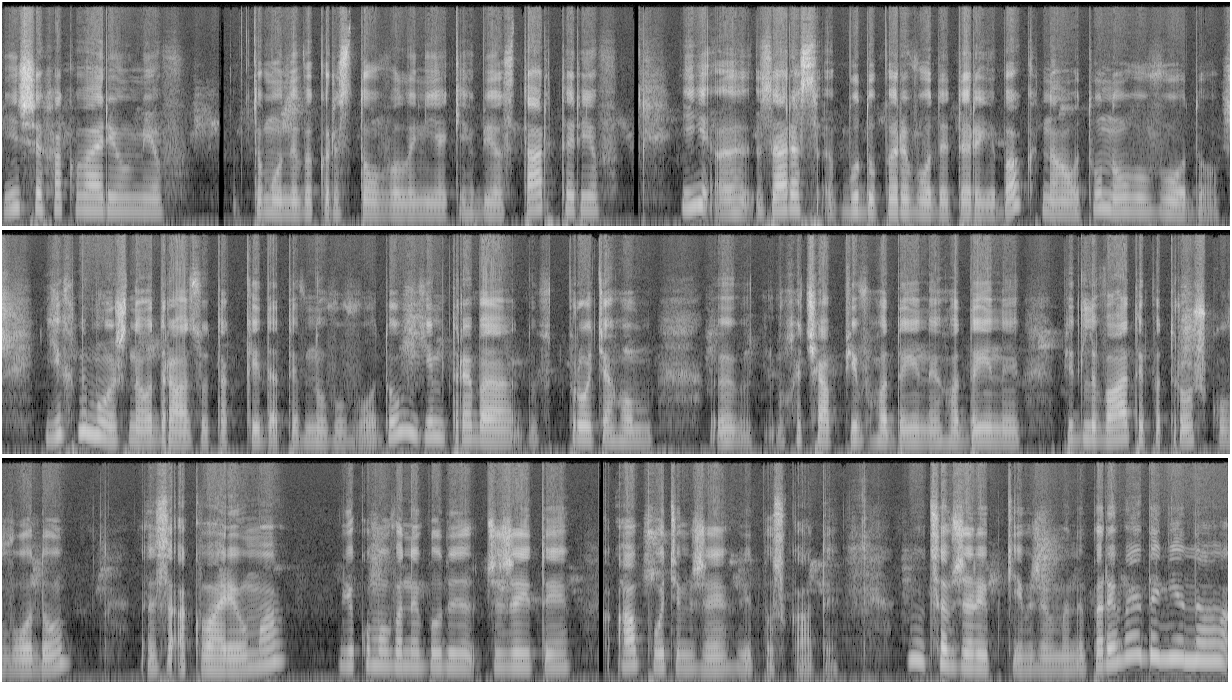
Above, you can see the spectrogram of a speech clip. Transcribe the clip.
інших акваріумів, тому не використовували ніяких біостартерів. І е, зараз буду переводити рибок на оту нову воду. Їх не можна одразу так кидати в нову воду, їм треба протягом е, хоча б півгодини, години підливати потрошку воду з акваріума, в якому вони будуть жити, а потім вже відпускати. Ну, Це вже рибки вже в мене переведені на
